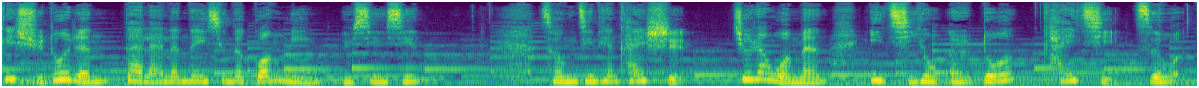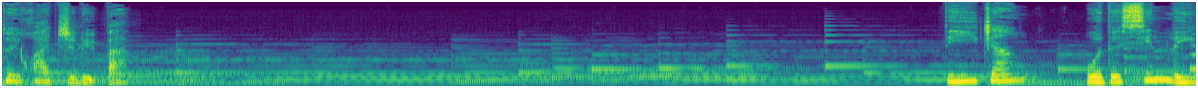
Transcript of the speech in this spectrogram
给许多人带来了内心的光明与信心。从今天开始。就让我们一起用耳朵开启自我对话之旅吧。第一章，我的心灵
